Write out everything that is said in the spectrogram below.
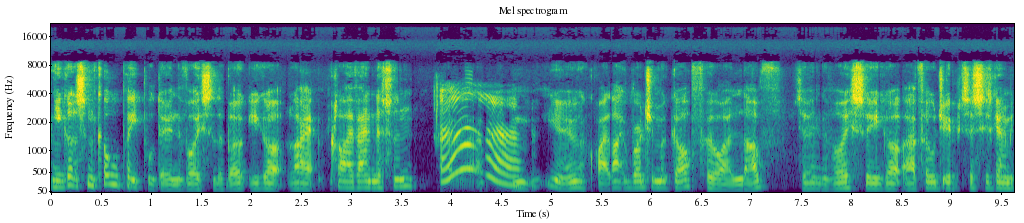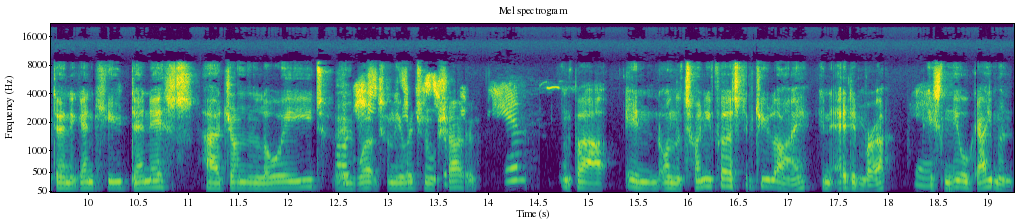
you got some cool people doing the voice of the book. You got like Clive Anderson, ah, you know, I quite like Roger McGough, who I love doing the voice. So you got uh, Phil Jupitus is going to be doing it again. Hugh Dennis, uh, John Lloyd, who Oh, worked on the original show. be But in on the twenty first of July in Edinburgh, Yeah. it's Neil Gaiman.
